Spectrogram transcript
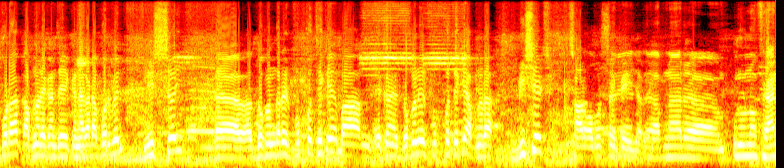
প্রোডাক্ট আপনারা এখান থেকে কেনাকাটা করবেন, নিশ্চয়ই দোকানদারের পক্ষ থেকে বা এখানে দোকানের পক্ষ থেকে আপনারা বিশেষ ছাড় অবশ্যই পেয়ে যাবেন। আপনার পুরনো ফ্যান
